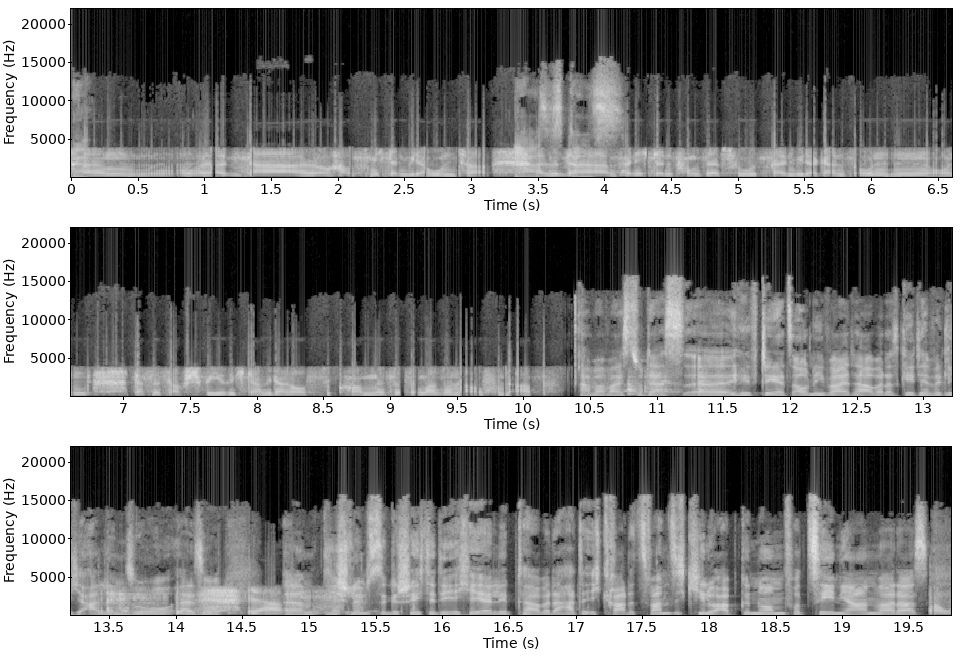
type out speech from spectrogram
Ja. Ähm, da haut es mich dann wieder runter. Ja, also da bin ich dann vom Selbstbewusstsein wieder ganz unten und das ist auch schwierig, da wieder rauszukommen. Es ist immer so ein Auf und Ab. Aber weißt du, das äh, hilft dir jetzt auch nicht weiter, aber das geht ja wirklich allen so. Also ja. ähm, die schlimmste Geschichte, die ich hier erlebt habe, da hatte ich gerade 20 Kilo abgenommen, vor zehn Jahren war das. Oh,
